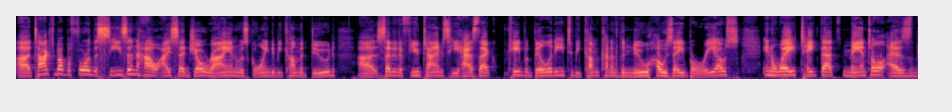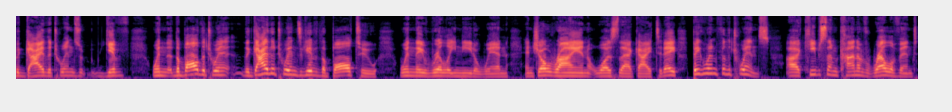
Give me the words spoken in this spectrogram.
Uh, talked about before the season how I said Joe Ryan was going to become a dude. Uh, said it a few times. He has that capability to become kind of the new Jose Berrios in a way. Take that mantle as the guy the Twins give when the ball the twin the guy the Twins give the ball to when they really need a win. And Joe Ryan was that guy today. Big win for the Twins. Uh, keeps them kind of relevant.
